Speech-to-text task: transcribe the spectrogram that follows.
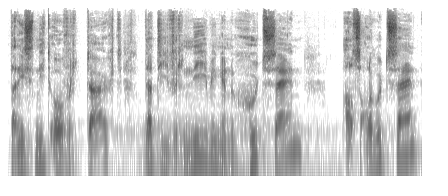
Dan is niet overtuigd dat die vernieuwingen goed zijn als ze al goed zijn,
